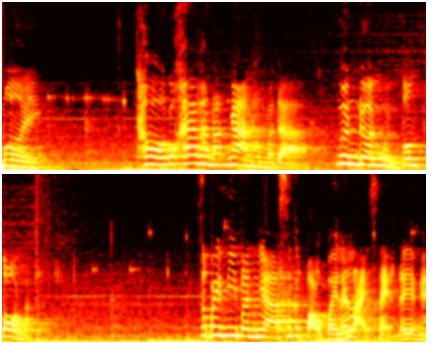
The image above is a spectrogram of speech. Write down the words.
เมย เธอก็แค่พนักงานธรรมดา เงินเดือนหมื่นต้นๆอะจะไปมีปัญญาซื้อกระเป๋าไปและหลายแสนได้ยังไง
